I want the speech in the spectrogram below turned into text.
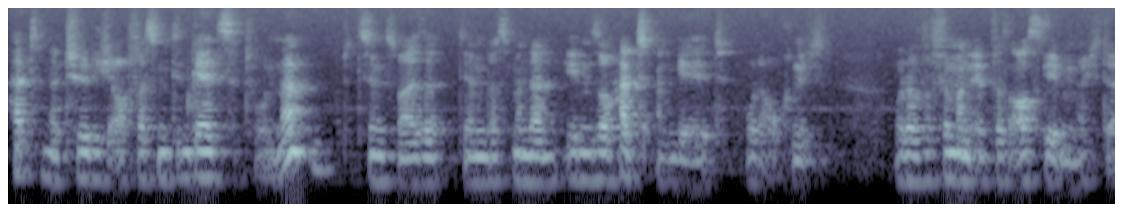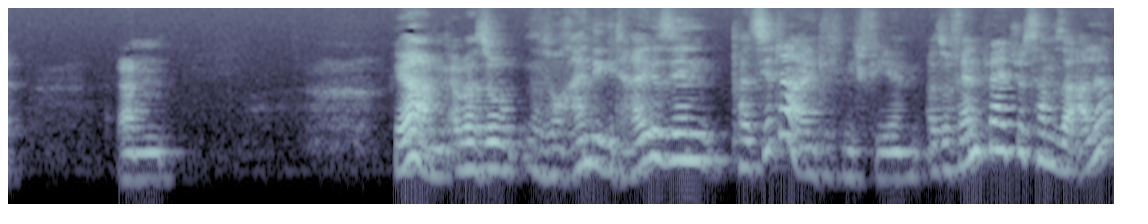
Hat natürlich auch was mit dem Geld zu tun, ne? beziehungsweise dem, was man dann eben so hat an Geld oder auch nicht. oder wofür man etwas ausgeben möchte. Ähm, ja, aber so, so rein digital gesehen passiert da eigentlich nicht viel. Also Fanpages haben sie alle.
